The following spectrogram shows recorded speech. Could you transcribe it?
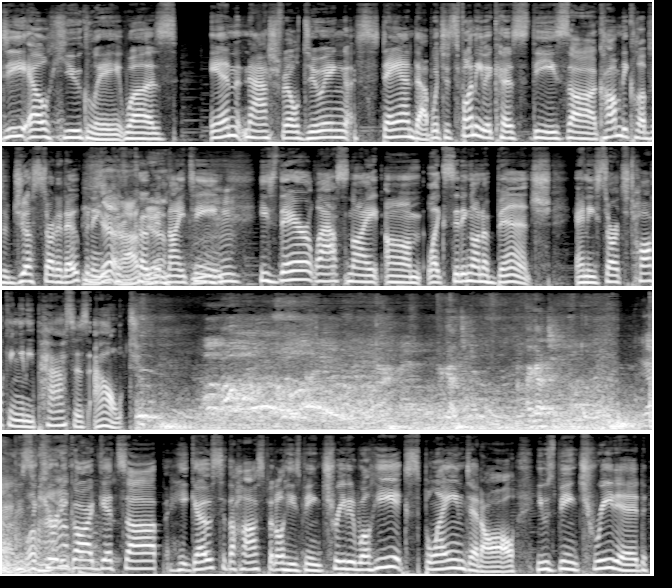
DL Hughley was in Nashville doing stand up, which is funny because these uh, comedy clubs have just started opening Yeah, because of yeah. COVID 19. He's there last night, um, like sitting on a bench, and he starts talking and he passes out. I got you. I got you. Yeah. The security happened? guard gets up. He goes to the hospital. He's being treated. Well, he explained it all. He was being treated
